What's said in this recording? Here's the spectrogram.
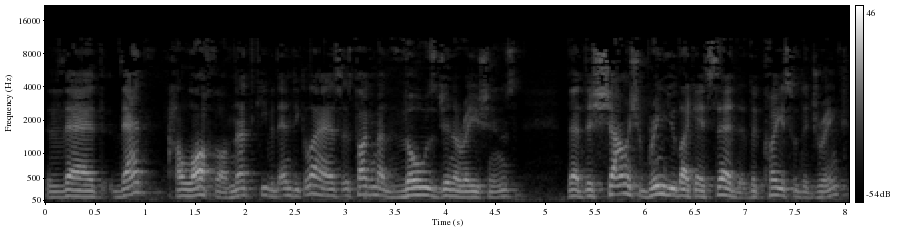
that that halacha of not to keep an empty glass is talking about those generations that the shamash bring you, like I said, the kais with the drink.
